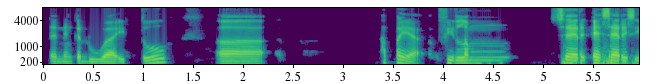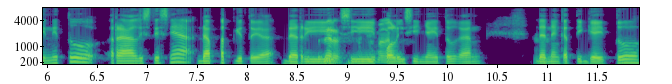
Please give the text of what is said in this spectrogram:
Dan yang kedua itu uh, apa ya film seri, eh, series ini tuh realistisnya dapat gitu ya dari Bener, si polisinya itu kan dan yang ketiga itu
